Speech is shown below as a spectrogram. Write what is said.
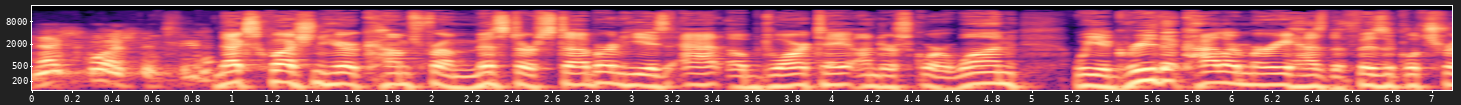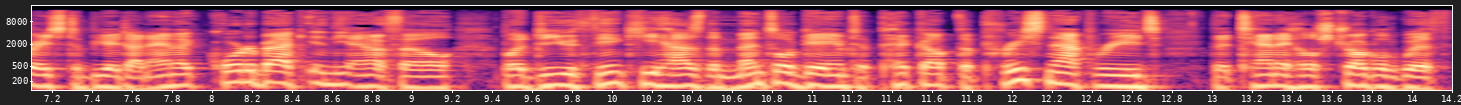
Next question. Next question here comes from Mr. Stubborn. He is at Obduarte underscore one. We agree that Kyler Murray has the physical traits to be a dynamic quarterback in the NFL, but do you think he has the mental game to pick up the pre snap reads that Tannehill struggled with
